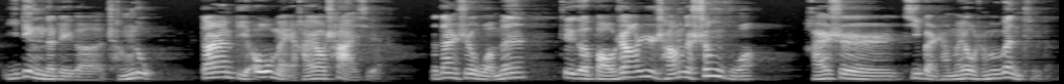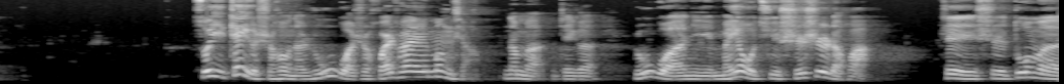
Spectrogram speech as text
一定的这个程度，当然比欧美还要差一些。但是我们这个保障日常的生活还是基本上没有什么问题的。所以这个时候呢，如果是怀揣梦想，那么这个如果你没有去实施的话，这是多么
